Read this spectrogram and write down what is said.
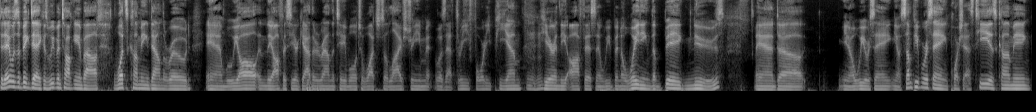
today was a big day because we've been talking about what's coming down the road, and we all in the office here gathered around the table to watch the live stream. It was at 3:40 p.m. here in the office, and we've been awaiting the big news. And uh, you know, we were saying, you know, some people were saying Porsche ST is coming.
